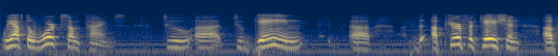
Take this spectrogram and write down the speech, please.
We have to work sometimes to, uh, to gain uh, a purification of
